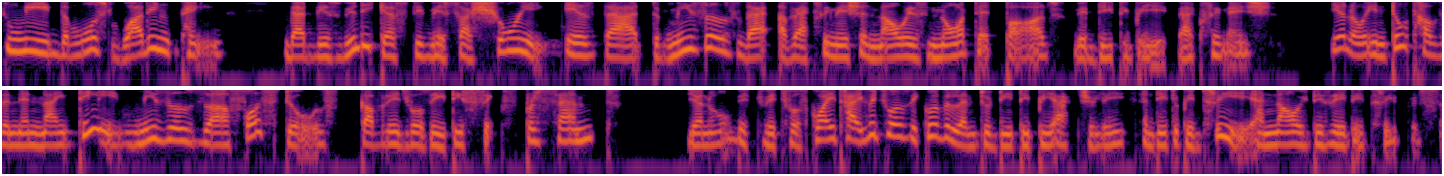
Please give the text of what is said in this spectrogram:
to me, the most worrying thing that these WUENIC estimates are showing is that measles va- vaccination now is not at par with DTP vaccination. You know, in 2019, measles uh, first dose coverage was 86%, you know, which, which was quite high, which was equivalent to DTP actually, and DTP3, and now it is 83%.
